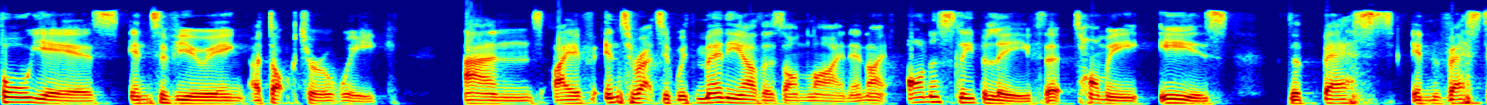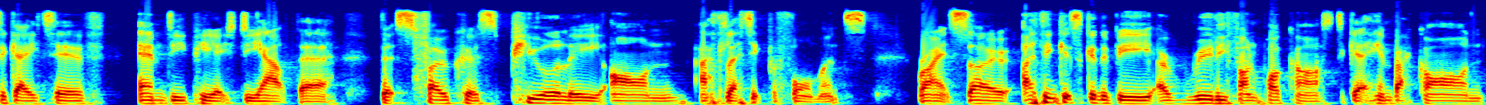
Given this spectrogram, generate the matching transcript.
four years interviewing a doctor a week and I've interacted with many others online. And I honestly believe that Tommy is the best investigative MD PhD out there that's focused purely on athletic performance, right? So I think it's going to be a really fun podcast to get him back on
